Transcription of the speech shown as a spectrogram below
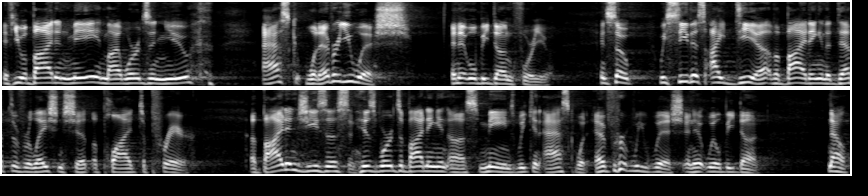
If you abide in me and my words in you, ask whatever you wish, and it will be done for you. And so we see this idea of abiding in the depth of relationship applied to prayer. Abide in Jesus and his words abiding in us means we can ask whatever we wish and it will be done. Now,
